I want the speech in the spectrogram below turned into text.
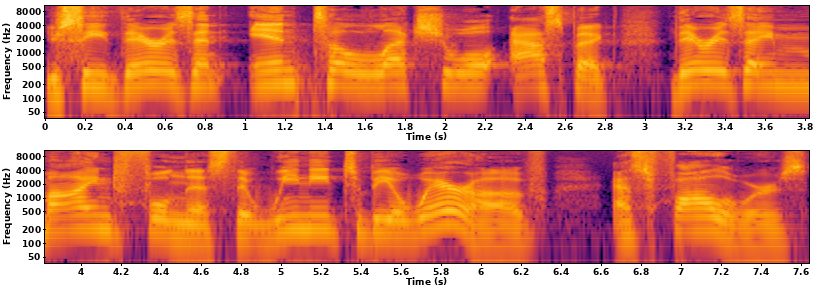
You see, there is an intellectual aspect, there is a mindfulness that we need to be aware of as followers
